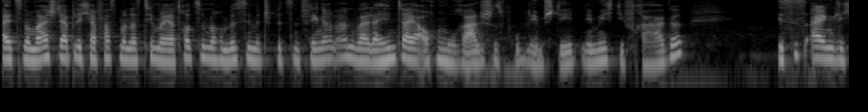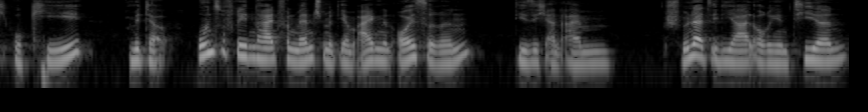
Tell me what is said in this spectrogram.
als Normalsterblicher fasst man das Thema ja trotzdem noch ein bisschen mit spitzen Fingern an, weil dahinter ja auch ein moralisches Problem steht, nämlich die Frage, ist es eigentlich okay, mit der Unzufriedenheit von Menschen mit ihrem eigenen Äußeren, die sich an einem Schönheitsideal orientieren,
